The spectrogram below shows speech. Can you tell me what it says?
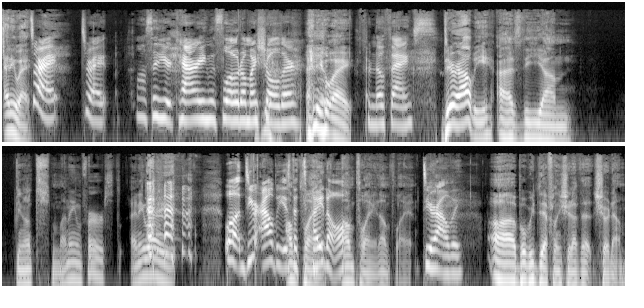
Anyway, It's all right. It's all right. I'll sit here carrying this load on my shoulder anyway, for no thanks. dear Albie, as the um, you know, it's my name first. Anyway, Well, Dear Albie is I'm the playing. title. I'm playing. I'm playing. Dear Albie. Uh, but we definitely should have that showdown.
